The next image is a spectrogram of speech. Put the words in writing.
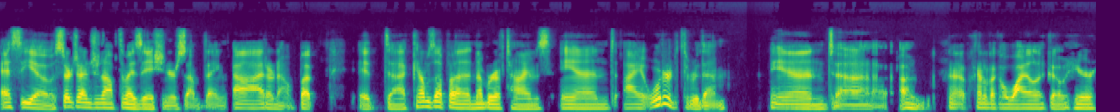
SEO, search engine optimization, or something. Uh, I don't know, but it uh, comes up a number of times, and I ordered through them and uh, uh, kind of like a while ago here,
